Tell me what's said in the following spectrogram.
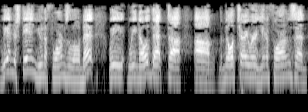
We understand uniforms a little bit. We we know that uh, um, the military wear uniforms, and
